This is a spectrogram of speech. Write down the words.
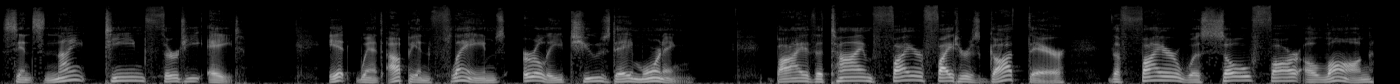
since 1938. It went up in flames early Tuesday morning. By the time firefighters got there, the fire was so far along,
